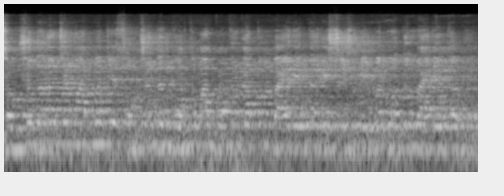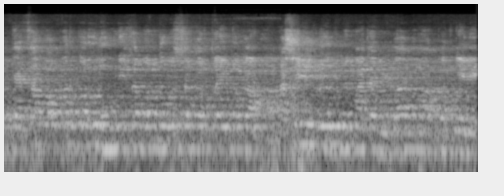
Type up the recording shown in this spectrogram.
संशोधनाच्या मार्फत जे संशोधन वर्तमानपत्रकातून बाहेर येतं रिसर्च पेपरमधून बाहेर येतं त्याचा वापर करून हुंडीचा बंदोबस्त करता येतो का? असे प्रयोग मी माझ्या विभागामार्फत केले.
